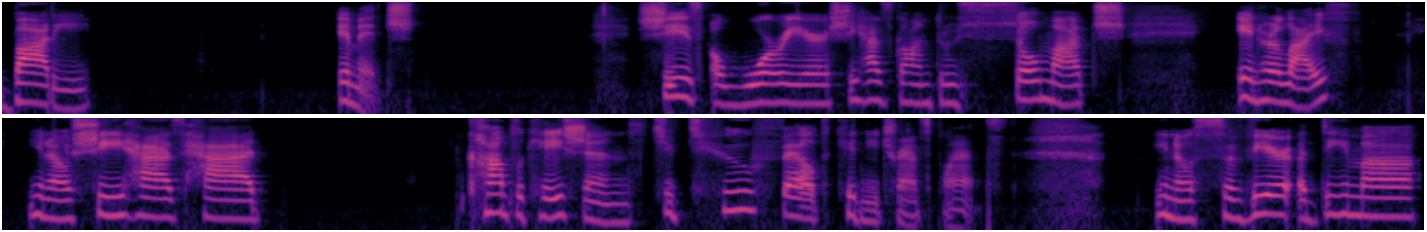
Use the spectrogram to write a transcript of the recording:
body image. She's a warrior. She has gone through so much in her life. You know, she has had complications to two failed kidney transplants. You know, severe edema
